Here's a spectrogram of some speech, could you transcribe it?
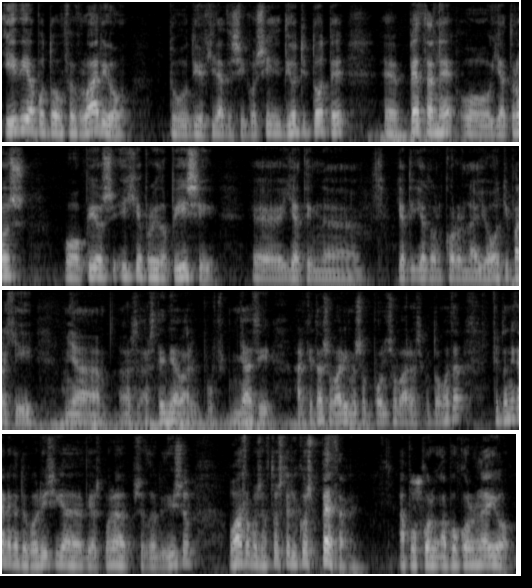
ήδη από τον Φεβρουάριο του 2020, διότι τότε ε, πέθανε ο γιατρός ο οποίος είχε προειδοποιήσει για, την, για, για τον κοροναϊό, ότι υπάρχει μια ασθένεια που μοιάζει αρκετά σοβαρή με πολύ σοβαρά συμπτώματα και τον είχαν κατηγορήσει για διασπορά ψευδονιδήσεων. Ο άνθρωπος αυτός τελικώς πέθανε από, από κοροναϊό.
